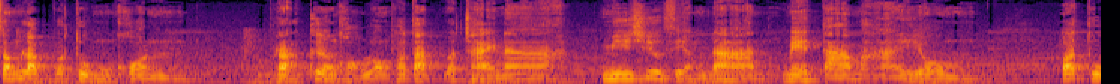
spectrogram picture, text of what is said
สำหรับวัตถุมงคล พระเครื่องของหลวงพ่อตัดวัดชัยนา มีชื่อเสียงด้านเมตตามหานิยม วัตถุ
